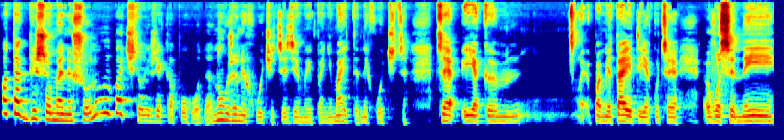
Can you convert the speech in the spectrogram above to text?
А так більше в мене що? Ну, ви бачите, ж яка погода. Ну, вже не хочеться зими, понімаєте, не хочеться. Це як ем, пам'ятаєте, як оце восени,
